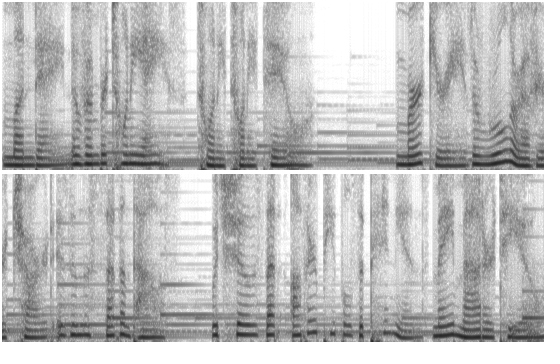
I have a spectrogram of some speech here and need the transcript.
Monday, November 28th, 2022. Mercury, the ruler of your chart, is in the seventh house, which shows that other people's opinions may matter to you.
